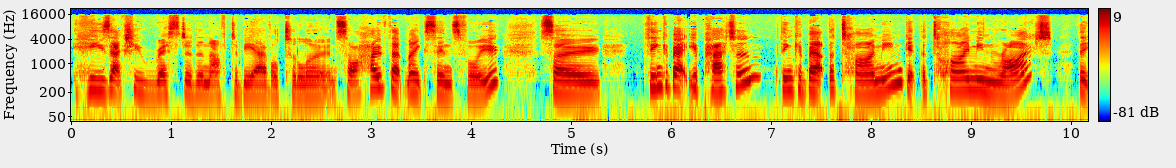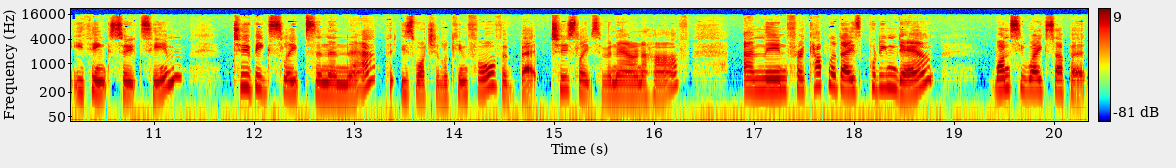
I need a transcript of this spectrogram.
he's actually rested enough to be able to learn. So I hope that makes sense for you. So think about your pattern, think about the timing, get the timing right that you think suits him. Two big sleeps and a nap is what you're looking for, for about two sleeps of an hour and a half. And then for a couple of days, put him down. Once he wakes up at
